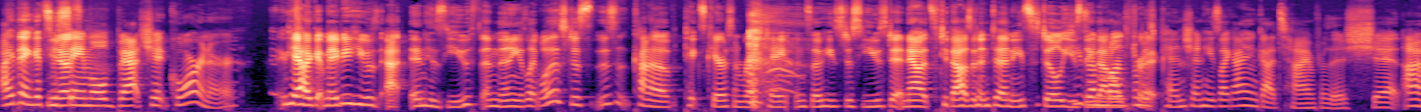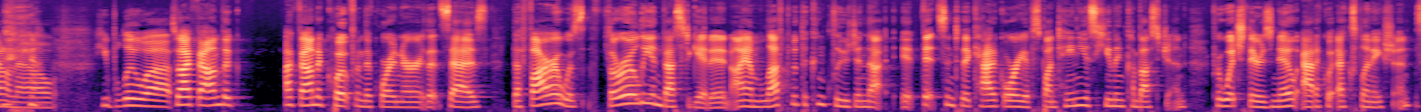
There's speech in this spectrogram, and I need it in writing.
I think it's the You know, same old batshit coroner. Yeah, I get maybe he was at, in his youth, and then he's like, "Well, this just this kind of takes care of some red tape," and so he's just used it. Now it's 2010, he's still using He's a that month old from his pension. He's like, I ain't got time for this shit. I don't know. he blew up. So I found the I found a quote from the coroner that says, "The fire was thoroughly investigated, and I am left with the conclusion that it fits into the category of spontaneous human combustion, for which there is no adequate explanation."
